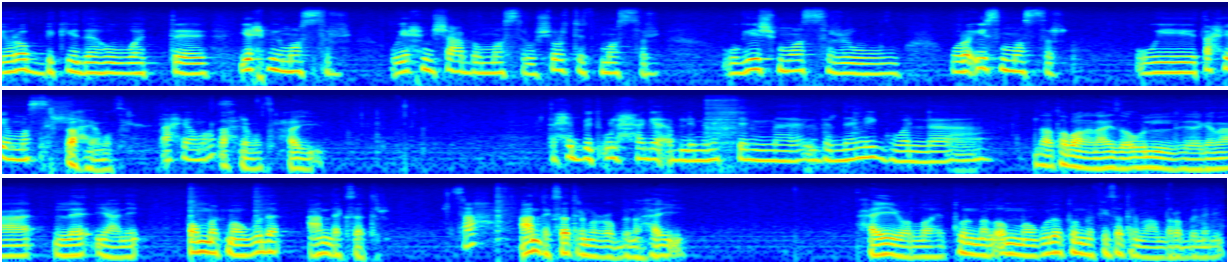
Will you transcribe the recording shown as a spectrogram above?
يا رب كده هوت يحمي مصر ويحمي شعب مصر وشرطة مصر وجيش مصر و... ورئيس مصر. وتحيا مصر. تحيا مصر. تحيا مصر. تحيا مصر حقيقي. تحب تقول حاجة قبل ما نختم البرنامج ولا؟ لا طبعا أنا عايز أقول يا جماعة لا يعني أمك موجودة عندك ستر. صح؟ عندك ستر من ربنا حقيقي. حقيقي والله طول ما الأم موجودة طول ما في ستر من عند ربنا ليك.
